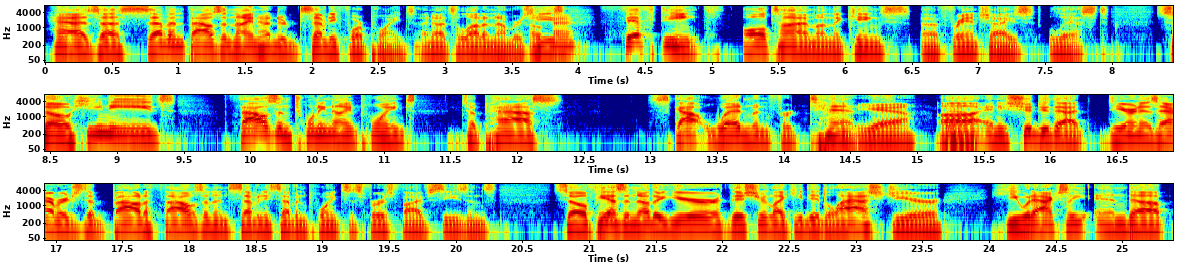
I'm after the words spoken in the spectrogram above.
has uh, 7,974 points. I know it's a lot of numbers. He's 15th all time on the Kings uh, franchise list. So he needs 1,029 points to pass Scott Wedman for 10th. Yeah, Uh, and he should do that. De'Aaron has averaged about 1,077 points his first five seasons. So if he has another year this year like he did last year, he would actually end up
